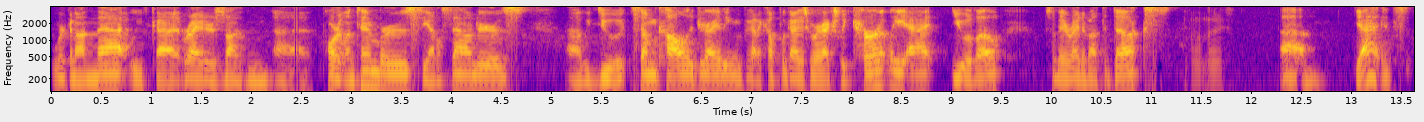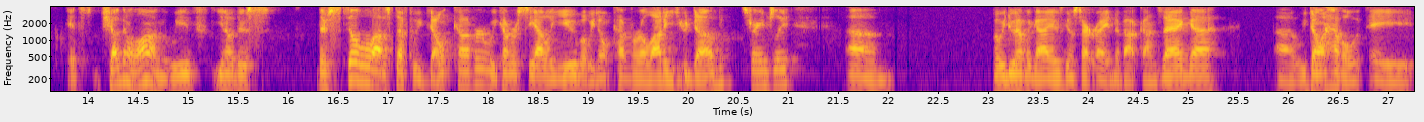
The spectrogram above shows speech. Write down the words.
working on that. We've got writers on uh, Portland Timbers, Seattle Sounders. Uh, we do some college writing. We've got a couple guys who are actually currently at U of O, so they write about the Ducks. Oh, nice. Um, yeah, it's it's chugging along. We've you know there's there's still a lot of stuff we don't cover. We cover Seattle U, but we don't cover a lot of UW, strangely. Um, but we do have a guy who's going to start writing about Gonzaga. Uh, we don't have a, a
